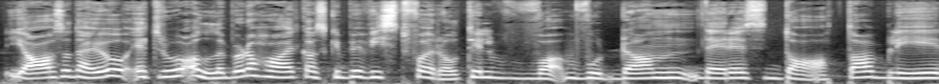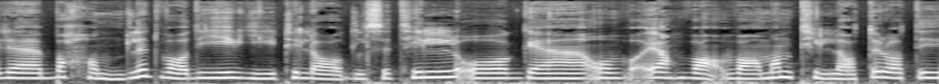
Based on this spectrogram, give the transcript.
Ja, altså det er jo, jeg tror alle burde ha et ganske bevisst forhold til hva, hvordan deres data blir eh, behandlet, hva de gir tillatelse til og, eh, og ja, hva, hva, man tillater, og at de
